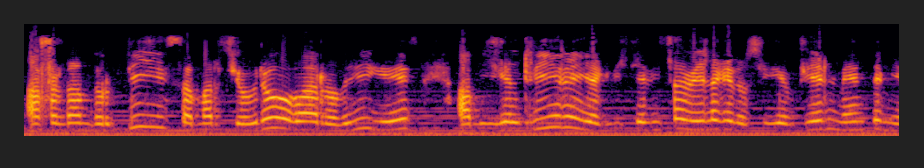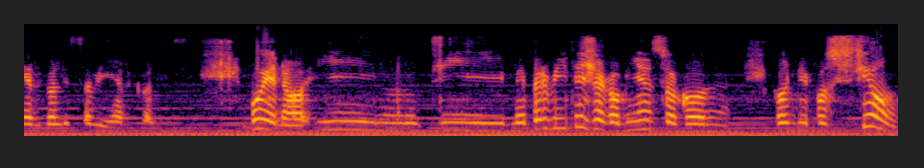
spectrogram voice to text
a Fernando Ortiz, a Marcio Groba, a Rodríguez, a Miguel Riera y a Cristian Isabela que nos siguen fielmente miércoles a miércoles. Bueno, y si me permite, ya comienzo con, mi exposición.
